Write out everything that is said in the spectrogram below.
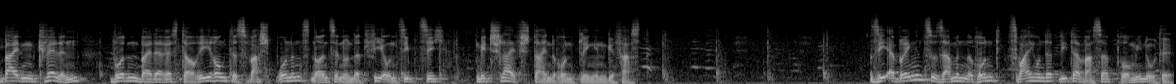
Die beiden Quellen wurden bei der Restaurierung des Waschbrunnens 1974 mit Schleifsteinrundlingen gefasst. Sie erbringen zusammen rund 200 Liter Wasser pro Minute.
